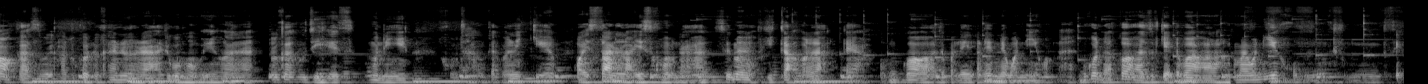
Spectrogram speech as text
ก็การสวัสดีครับทุกคนทุกท่านด้วยนะทุกคนผมเองนะต้องการคูจีเอสวันนี้ผมจะทำกับมาเล่นเกม Poison Rise ของนะ ซึ่งเป็นแบบที่เก่าแล้วล่ะแต่ผมก็จะมาเล่นเล่นในวันนี้ผมนะ ทุกคนนะก็อาจจะสังเกตได้ว่าทำไมวันนี้ผมถึงเสียง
